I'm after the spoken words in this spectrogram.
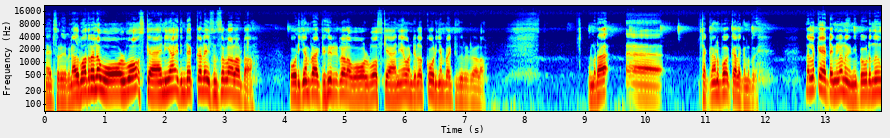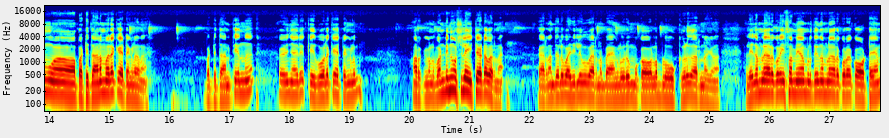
നൈറ്റ് സർവീസ് പിന്നെ അതുമാത്രമല്ല വോൾവോ സ്കാനിയ ഇതിന്റെയൊക്കെ ലൈസൻസ് ഉള്ള ആളാട്ടാ. ഓടിക്കാൻ പ്രാക്ടീസ് ചെയ്തിട്ടുള്ള ആളാണ് വോൾവോ സ്കാനിയ വണ്ടികളൊക്കെ ഓടിക്കാൻ പ്രാക്ടീസ് ചെയ്തിട്ടുള്ള ആളാണ് നമ്മുടെ ചക്കനാണ് ഇപ്പോൾ കലക്കണത്. നല്ല കയറ്റങ്ങളാണ്. ഇനിയിപ്പോൾ ഇവിടുന്ന് പട്ടിത്താനം വരെ കയറ്റങ്ങളാണ്. പട്ടിത്താനത്ത് ചെന്ന് കഴിഞ്ഞാൽ ഇതുപോലെ കയറ്റങ്ങളും ഇറക്കങ്ങളും വണ്ടി നിന്ന് കുറച്ച് ലേറ്റായിട്ടാണ് വരണേ. കാരണം വെച്ചാൽ വഴിയിൽ വരണം. ബാംഗ്ലൂരും ഒക്കെ ഉള്ള ബ്ലോക്കുകൾ കാരണമൊക്കെയാണ് അല്ലെങ്കിൽ നമ്മൾ ഏറെക്കുറെ ഈ സമയം ആകുമ്പോഴത്തേക്കും നമ്മൾ ഏറെക്കുറെ കോട്ടയം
